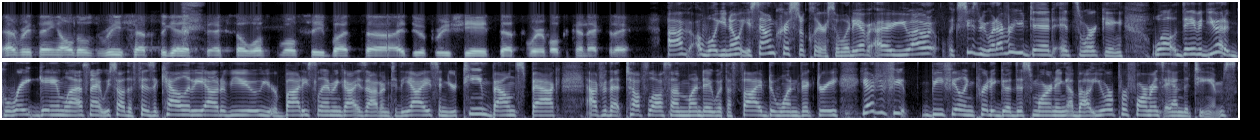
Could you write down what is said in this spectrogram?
everything, all those resets to get it fixed. So we'll we'll see. But uh, I do appreciate that we're able to connect today. Uh, well, you know what? You sound crystal clear. So whatever are you? Excuse me. Whatever you did, it's working. Well, David, you had a great game last night. We saw the physicality out of you. Your body slamming guys out onto the ice, and your team bounced back after that tough loss on Monday with a five to one victory. You have to fe- be feeling pretty good this morning about your performance and the team's.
